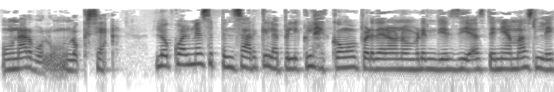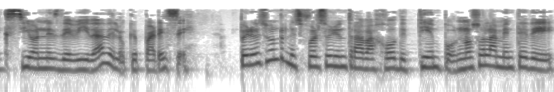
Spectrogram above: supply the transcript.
un árbol, o lo que sea. Lo cual me hace pensar que la película de cómo perder a un hombre en 10 días tenía más lecciones de vida de lo que parece. Pero es un esfuerzo y un trabajo de tiempo, no solamente de,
